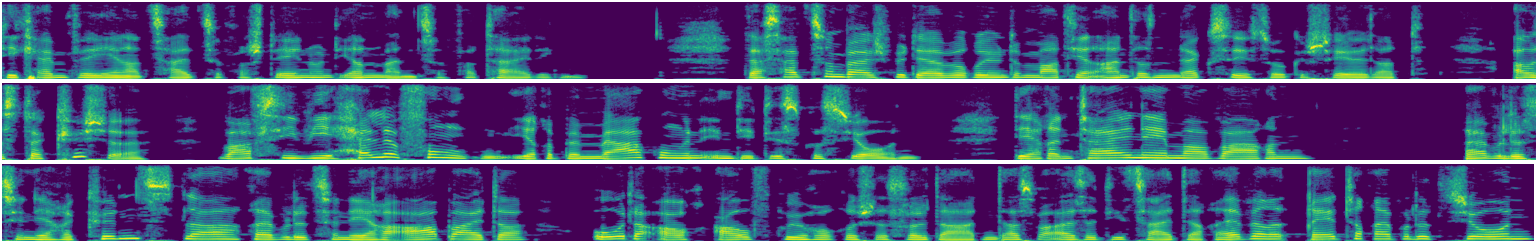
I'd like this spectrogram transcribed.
die Kämpfe jener Zeit zu verstehen und ihren Mann zu verteidigen. Das hat zum Beispiel der berühmte Martin Andersen Nöxi so geschildert. Aus der Küche warf sie wie helle Funken ihre Bemerkungen in die Diskussion. Deren Teilnehmer waren revolutionäre Künstler, revolutionäre Arbeiter oder auch aufrührerische Soldaten. Das war also die Zeit der Räterevolution.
